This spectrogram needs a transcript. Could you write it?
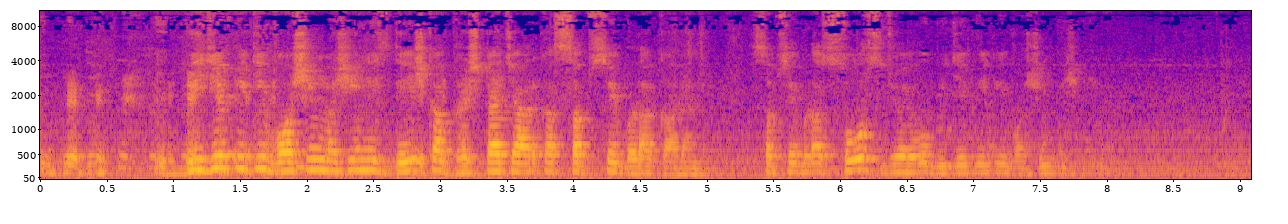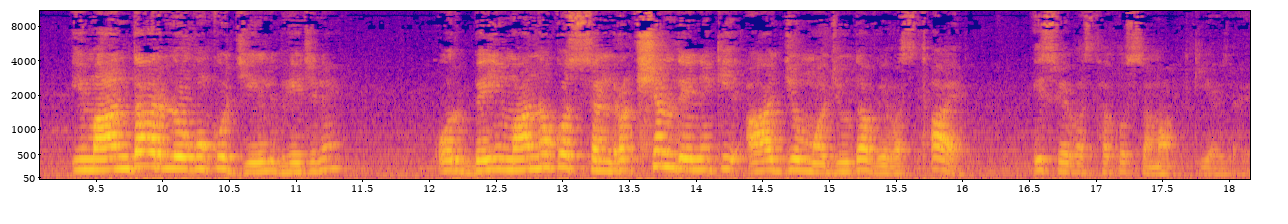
बीजेपी की वॉशिंग मशीन इस देश का भ्रष्टाचार का सबसे बड़ा कारण है। सबसे बड़ा सोर्स जो है वो बीजेपी की वॉशिंग मशीन है। ईमानदार लोगों को जेल भेजने और बेईमानों को संरक्षण देने की आज जो मौजूदा व्यवस्था है, इस व्यवस्था को समाप्त किया जाएगा।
